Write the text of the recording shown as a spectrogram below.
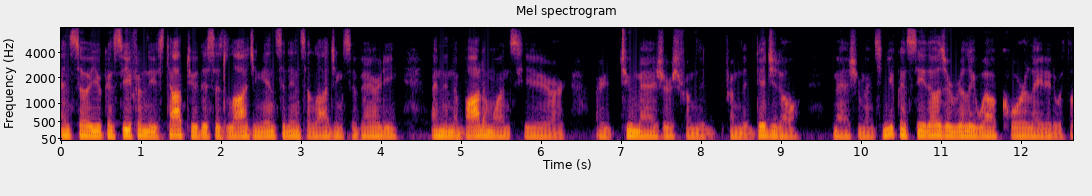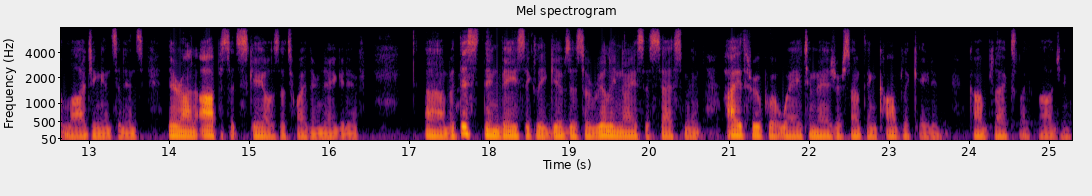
And so you can see from these top two, this is lodging incidence and lodging severity. And then the bottom ones here are, are two measures from the, from the digital measurements. And you can see those are really well correlated with the lodging incidence. They're on opposite scales, that's why they're negative. Uh, but this then basically gives us a really nice assessment, high throughput way to measure something complicated, complex like lodging.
